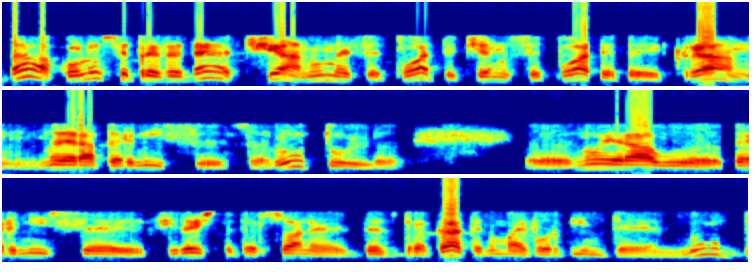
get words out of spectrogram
da, acolo se prevedea ce anume se poate, ce nu se poate pe ecran, nu era permis sărutul, nu erau permise, firește, persoane dezbrăcate, nu mai vorbim de nud,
